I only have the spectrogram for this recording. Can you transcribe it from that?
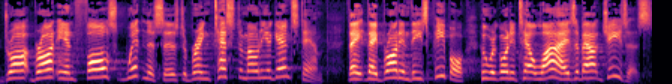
draw, brought in false witnesses to bring testimony against him. They, they brought in these people who were going to tell lies about Jesus.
